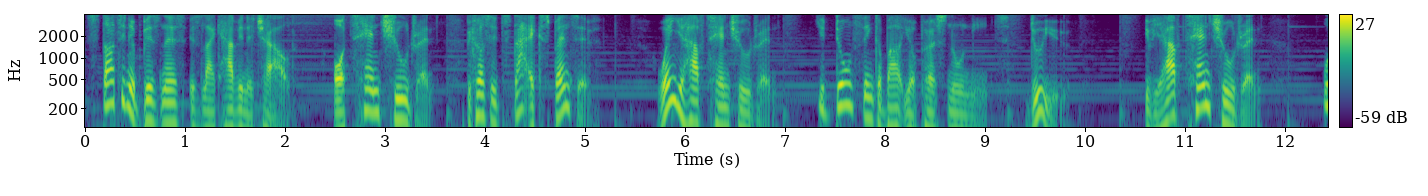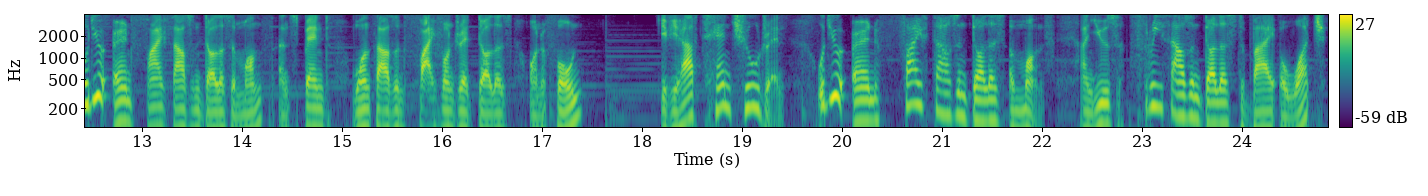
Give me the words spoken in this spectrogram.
starting a business is like having a child. or 10 children because it's that expensive. When you have 10 children, you don't think about your personal needs, do you? If you have 10 children, would you earn $5,000 a month and spend $1,500 on a phone? If you have 10 children, would you earn $5,000 a month and use $3,000 to buy a watch?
